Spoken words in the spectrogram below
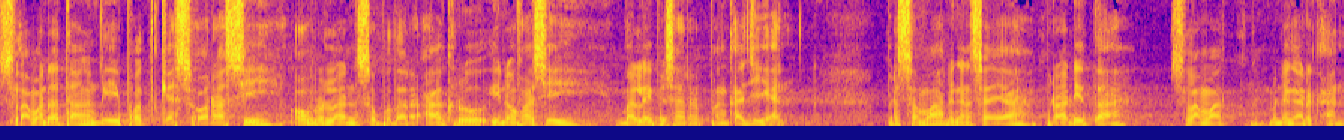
Selamat datang di podcast Orasi, obrolan seputar agro inovasi Balai Besar Pengkajian. Bersama dengan saya, Pradita, selamat mendengarkan.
